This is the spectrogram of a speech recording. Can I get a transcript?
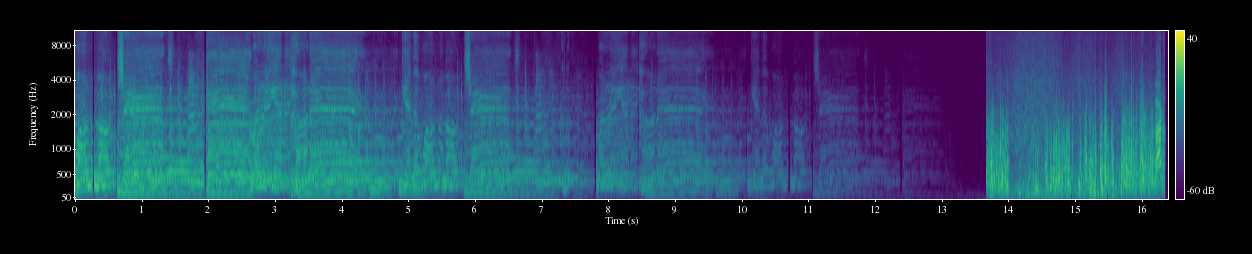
One more chance.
